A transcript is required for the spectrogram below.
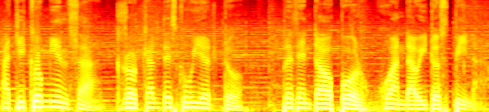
Aquí comienza Rock al Descubierto, presentado por Juan David Ospina.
